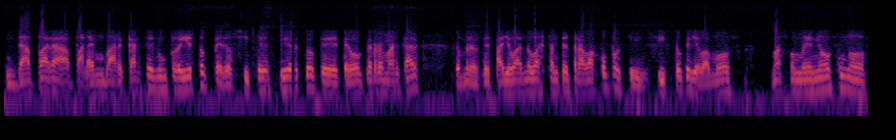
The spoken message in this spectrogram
da para, para embarcarse en un proyecto, pero sí que es cierto que tengo que remarcar que hombre, nos está llevando bastante trabajo porque insisto que llevamos más o menos unos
